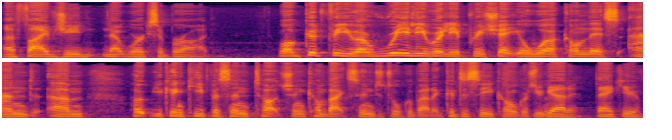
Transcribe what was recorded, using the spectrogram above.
uh, 5G networks abroad. Well, good for you. I really, really appreciate your work on this and um, hope you can keep us in touch and come back soon to talk about it. Good to see you, Congressman. You got it. Thank you.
